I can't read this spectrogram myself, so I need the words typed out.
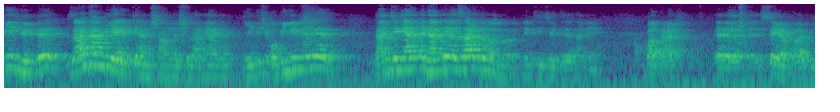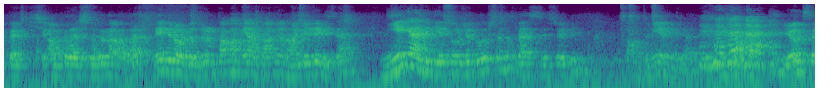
bir günde zaten bilerek gelmiş anlaşılan yani geliş o bilimleri bence gelmeden de yazardı onu neticede hani bakar e, şey yapar birkaç kişi arkadaşlarını arar nedir orada durum tamam ya kamyon hallederiz der. Niye geldi diye soracak olursanız ben size söyleyeyim tantuniye mi yani? Yoksa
